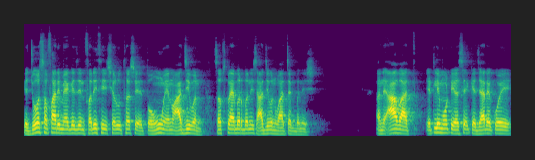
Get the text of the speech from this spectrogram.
કે જો સફારી મેગેઝિન ફરીથી શરૂ થશે, તો હું એનો આજીવન સબસ્ક્રાઈબર બનીશ, આજીવન વાચક બનીશ. અને આ વાત એટલી મોટી હશે કે જ્યારે કોઈ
